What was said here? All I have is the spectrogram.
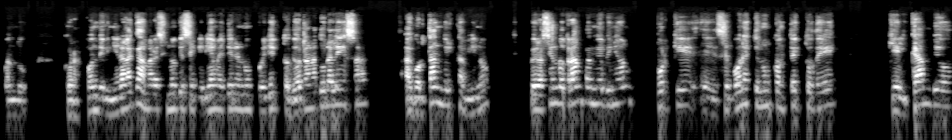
cuando corresponde viniera a la Cámara, sino que se quería meter en un proyecto de otra naturaleza, acortando el camino, pero haciendo trampa, en mi opinión, porque eh, se pone esto en un contexto de que el cambio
